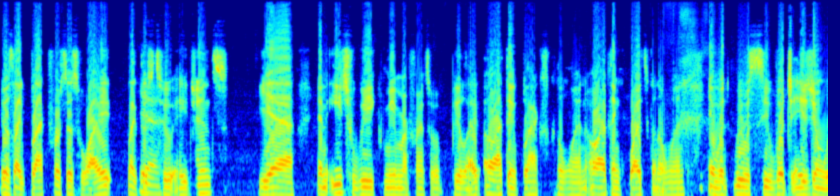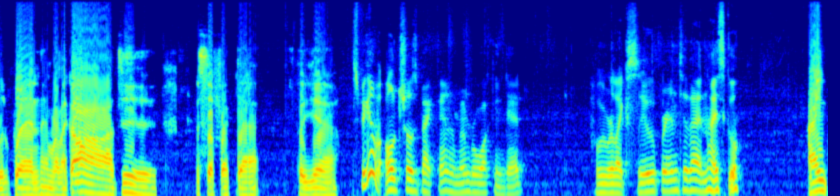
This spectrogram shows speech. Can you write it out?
it was like black versus white, like there's Yeah. two agents. Yeah, and each week, me and my friends would be like, "Oh, I think black's gonna win. Oh, I think white's gonna win," and we we would see which agent would win, and we're like, "Ah, dude," and stuff like that. But yeah, Speaking of old shows back then, remember Walking Dead? We were like super into that in high school. I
